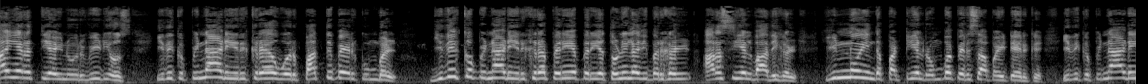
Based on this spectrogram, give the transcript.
ஆயிரத்தி ஐநூறு வீடியோஸ் இதுக்கு பின்னாடி இருக்கிற ஒரு பத்து பேர் கும்பல். இதுக்கு பின்னாடி இருக்கிற பெரிய பெரிய தொழிலதிபர்கள் அரசியல்வாதிகள் இன்னும் இந்த பட்டியல் ரொம்ப பெருசா போயிட்டே இருக்கு. இதுக்கு பின்னாடி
